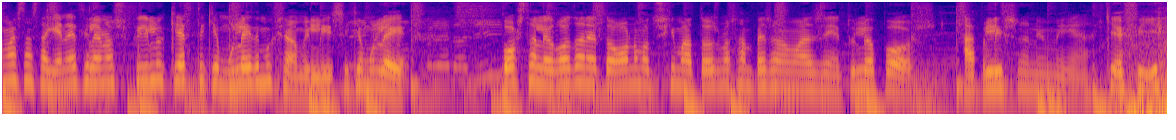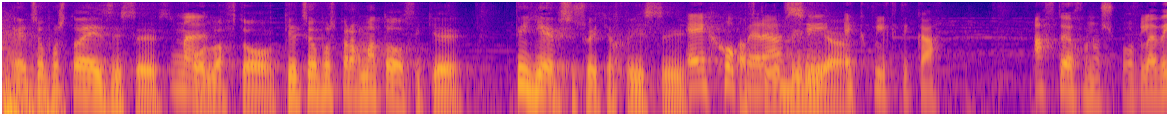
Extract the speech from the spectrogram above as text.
Ήμασταν στα γενέθλια ενός φίλου και έρχεται και μου λέει: Δεν μου έχει ξαναμιλήσει. Και μου λέει: Πώς θα λεγόταν το όνομα του σχήματός μας αν παίζαμε μαζί; Του λέω πώς; Απλή συνωνυμία. Και έφυγε. Έτσι όπως το έζησες Ναι. όλο αυτό και έτσι όπως πραγματώθηκε, τι γεύση σου έχει αφήσει Έχω αυτή η περάσει εμπειρία; εκπληκτικά. Αυτό έχω να σου πω. Δηλαδή,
